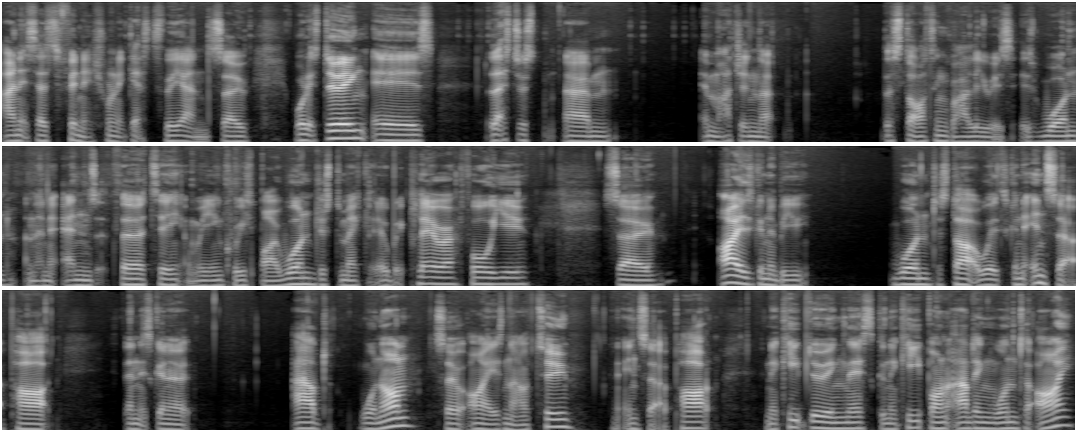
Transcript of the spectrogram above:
and it says finish when it gets to the end. So what it's doing is, let's just um, imagine that the starting value is, is 1, and then it ends at 30, and we increase by 1 just to make it a little bit clearer for you. So i is going to be 1 to start with. It's going to insert a part, then it's going to add 1 on, so i is now 2. Insert a part. Going to keep doing this, going to keep on adding 1 to i.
